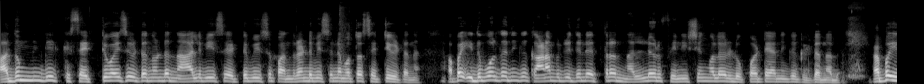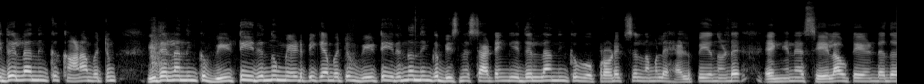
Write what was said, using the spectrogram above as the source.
അതും നിങ്ങൾക്ക് സെറ്റ് വൈസ് കിട്ടുന്നുണ്ട്. നാല് പീസ് എട്ട് പീസ് പന്ത്രണ്ട് പീസിന്റെ മൊത്തം സെറ്റ് കിട്ടുന്നത്. അപ്പോൾ തന്നെ നിങ്ങൾക്ക് കാണാൻ പറ്റും. ഇതിന്റെ എത്ര നല്ലൊരു ഫിനിഷിംഗ് ഉള്ള ഒരു ദുപ്പട്ടയാണ് നിങ്ങൾക്ക് കിട്ടുന്നത്. അപ്പോൾ ഇതെല്ലാം നിങ്ങൾക്ക് കാണാൻ പറ്റും. ഇതെല്ലാം നിങ്ങൾക്ക് വീട്ടിൽ ഇരുന്നും മേടിപ്പിക്കാൻ പറ്റും. വീട്ടിൽ ഇരുന്നും നിങ്ങൾക്ക് ബിസിനസ് സ്റ്റാർട്ടിങ് ഇതെല്ലാം നിങ്ങൾക്ക് പ്രോഡക്ട്സിൽ നമ്മൾ ഹെൽപ്പ് ചെയ്യുന്നുണ്ട്. എങ്ങനെ സെയിൽ ഔട്ട് ചെയ്യേണ്ടത്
